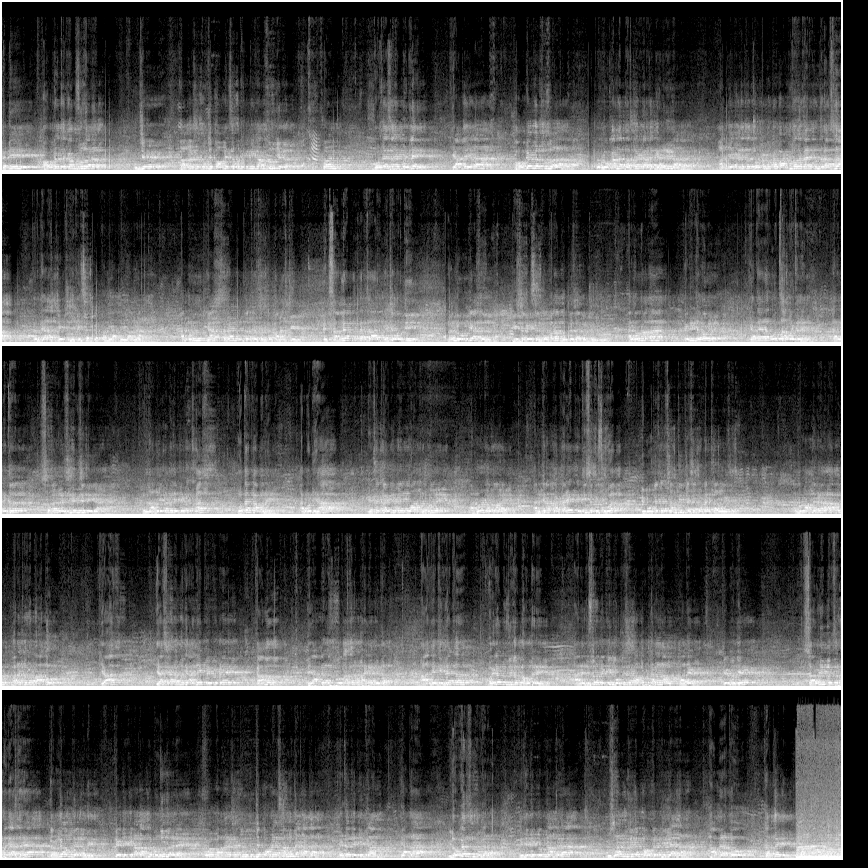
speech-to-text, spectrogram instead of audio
त्यांनी फाउंटनचं काम सुरू झालं. तुमचे मार्गदर्शक तुमचे पाहुणे समर्थकांनी काम सुरू केलं. पण मोठे साहेब म्हटले की आता याला फाउंटन जर सुरू झाला. तर लोकांना बसण्याकरता गॅलरी लागत आणि एखाद्या जर छोटा मोठा वाढदिवसाचा कार्यक्रम जर असला तर त्याला स्टेजची देखील संकल्पना आपली लागणार. आणि म्हणून ह्या सगळ्या नंतरच्या संकल्पना असतील एक चांगल्या प्रकारचा आज याच्यावरती रणलोटी असेल ही सगळी संकल्पना भोटे साहेबांची होती. आणि म्हणून आता त्यांनी ठरवलं की आता याला रोज चालवायचं नाही. कारण इथं सगळा रेसिडेन्शियल एरिया आहे. नागरिकांना एका त्रास होता कामा नये. आणि म्हणून ह्या याच्या काही ना काही वाद ठरणार आहेत आठवडा ठरवणार आहेत. आणि त्या प्रकारे त्याची सगळी सुरुवात ते मोठे साहेब सांगतील कशा प्रकारे चालवायचं. आणि म्हणून आपल्याकडे आता आपण बऱ्याच वेळा पाहतो की आज या शहरामध्ये अनेक वेगवेगळे कामं हे आपल्याला सुरू असताना पाहायला मिळतात. आज हे जिल्ह्याचं पहिलं म्युझिकल फाउंडर आहे. आणि दुसरं देखील मोठे साहेब आपण करणार आहोत पाहते ते म्हणजे सावळी परिसरामध्ये असणाऱ्या गंगा उद्यानमध्ये ते देखील आता आपलं मंजूर झालेलं आहे. त्यामुळे बाजारासाठी तुम्ही तुमच्या पाहुण्याला सांगून टाका आता. त्याचं देखील काम ते आता लवकर सुरू करा. की जेणेकरून आपल्याला दुसरा म्युझिकल फाउंडर जिल्ह्याचा हा आपल्याला तो करता येईल.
